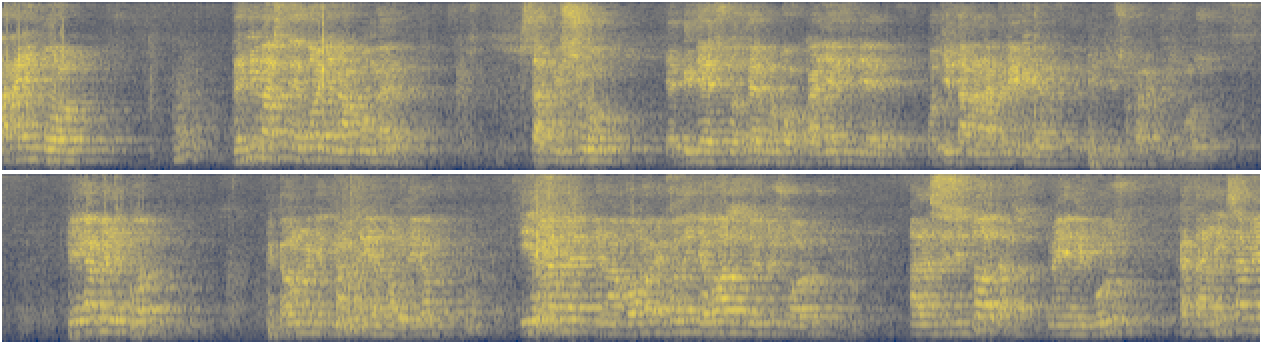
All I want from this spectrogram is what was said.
Άρα λοιπόν, δεν είμαστε εδώ για να πούμε στα φυσού, επειδή έτσι το θέμα που αποκαλύφθηκε ότι ήταν ανακρίβεια επειδή ο χαρακτηρισμός. Πήγαμε λοιπόν, επικαλούμε και τη μαρτυρία των δύο, είδαμε ένα χώρο, έχω δει και εγώ άλλους δύο-τρεις χώρους, Αλλά συζητώντας με ειδικούς, καταλήξαμε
